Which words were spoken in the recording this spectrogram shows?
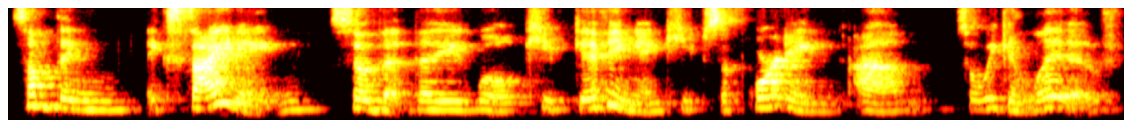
something exciting so that they will keep giving and keep supporting um, so we can live.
